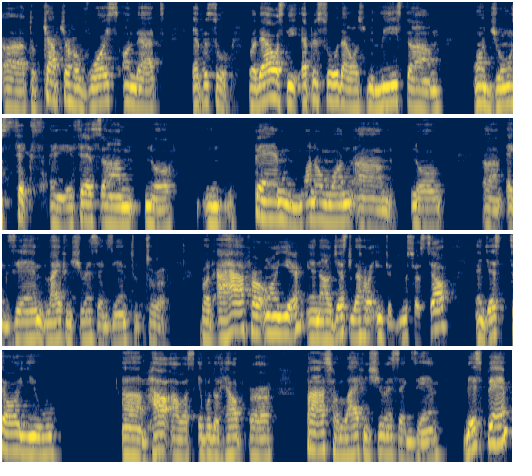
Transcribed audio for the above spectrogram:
uh, to capture her voice on that episode. But that was the episode that was released um, on June 6th. And it says, um, you know, PAM one-on-one, um, you know, um, exam, life insurance exam tutorial. But I have her on here and I'll just let her introduce herself and just tell you um, how I was able to help her pass her life insurance exam. Miss Pam,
